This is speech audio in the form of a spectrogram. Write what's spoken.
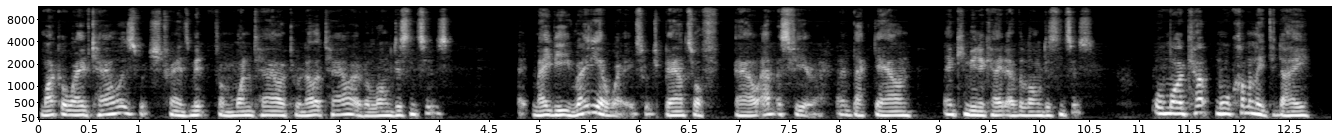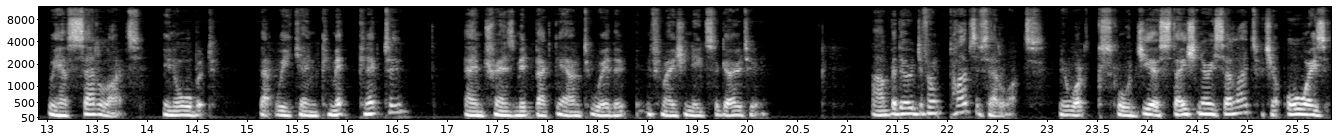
microwave towers, which transmit from one tower to another tower over long distances. It may be radio waves, which bounce off our atmosphere and back down and communicate over long distances. Or more, more commonly today, we have satellites in orbit that we can connect, connect to and transmit back down to where the information needs to go to. Um, but there are different types of satellites. There are what's called geostationary satellites, which are always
